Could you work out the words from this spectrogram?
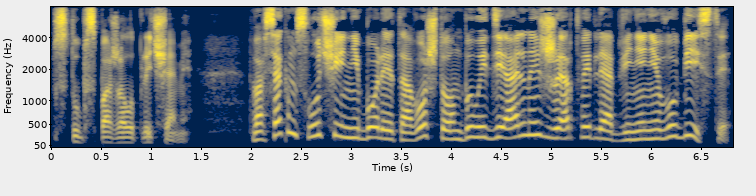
Ступс пожала плечами. Во всяком случае, не более того, что он был идеальной жертвой для обвинения в убийстве,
